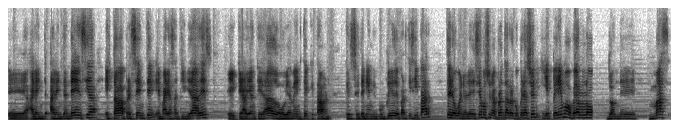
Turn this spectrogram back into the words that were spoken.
eh, a, la, Intendencia estaba presente en varias actividades eh, que habían quedado, obviamente, que estaban que se tenían que cumplir de participar. Pero bueno, le deseamos una pronta recuperación y esperemos verlo donde más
